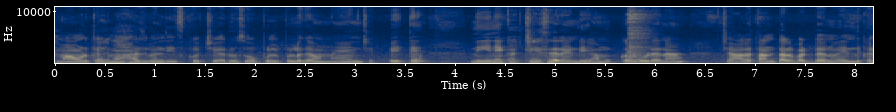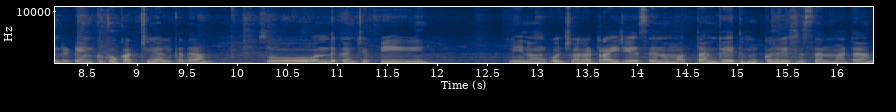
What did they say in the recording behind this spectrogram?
మామిడికాయలు మా హస్బెండ్ తీసుకొచ్చారు. సో పుల్ల పుల్లగా ఉన్నాయని చెప్పి అయితే నేనే కట్ చేశానండి ఆ ముక్కలు కూడా చాలా తంటాలు పడ్డాను. ఎందుకంటే టెంకతో కట్ చేయాలి కదా. సో అందుకని చెప్పి నేను కొంచెం అలా ట్రై చేశాను. మొత్తానికి అయితే ముక్కలు చేసేసాను అనమాట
